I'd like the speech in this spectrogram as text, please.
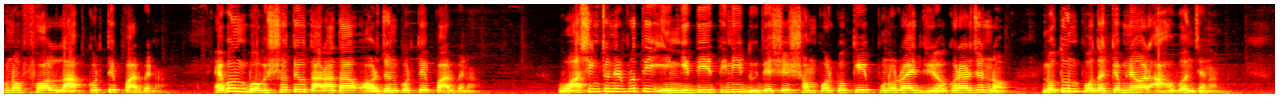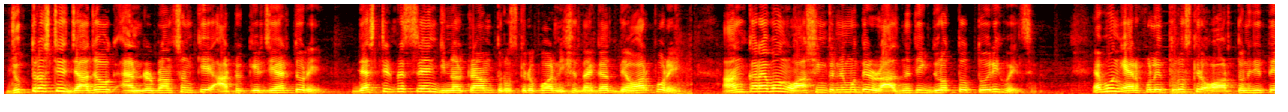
কোনো ফল লাভ করতে পারবে না, এবং ভবিষ্যতেও তারা তা অর্জন করতে পারবে না। ওয়াশিংটনের প্রতি ইঙ্গিত দিয়ে তিনি দুই দেশের সম্পর্ককে পুনরায় দৃঢ় করার জন্য নতুন পদক্ষেপ নেওয়ার আহ্বান জানান। যুক্তরাষ্ট্রের যাজক অ্যান্ড্রো ব্রানসনকে আটকের জেহার ধরে দেশটির প্রেসিডেন্ট ডোনাল্ড ট্রাম্প তুরস্কের উপর নিষেধাজ্ঞা দেওয়ার পরে আঙ্কারা এবং ওয়াশিংটনের মধ্যে রাজনৈতিক দূরত্ব তৈরি হয়েছে এবং এর ফলে তুরস্কের অর্থনীতিতে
